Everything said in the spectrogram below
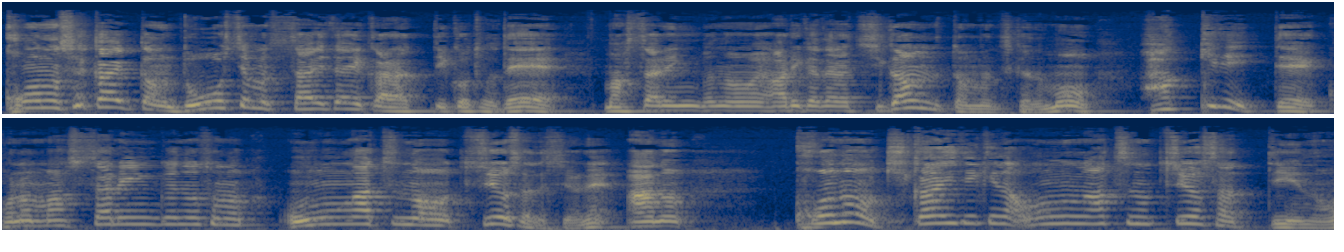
この世界観をどうしても伝えたいからっていうことで、マスタリングのあり方が違うんだと思うんですけども、はっきり言って、このマスタリングのその音圧の強さですよね。あの、この機械的な音圧の強さっていうの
